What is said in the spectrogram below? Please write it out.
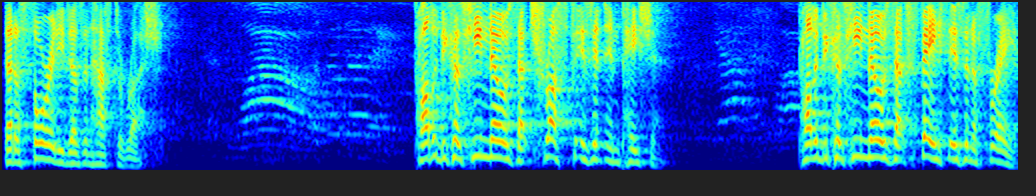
that authority doesn't have to rush. Probably because he knows that trust isn't impatient. Probably because he knows that faith isn't afraid.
